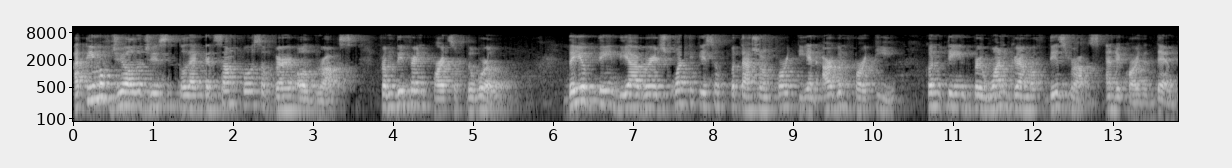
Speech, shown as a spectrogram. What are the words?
A team of geologists collected samples of very old rocks from different parts of the world. They obtained the average quantities of potassium-40 and argon-40 contained per 1 gram of these rocks and recorded them.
